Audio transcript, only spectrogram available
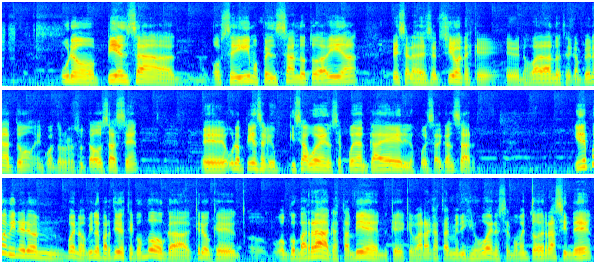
uno piensa o seguimos pensando todavía, pese a las decepciones que nos va dando este campeonato en cuanto a los resultados hace, eh, uno piensa que quizá, bueno, se puedan caer y los puedes alcanzar. y después vinieron, bueno, vino el partido este con Boca, creo que, o, con Barracas también, que, que Barracas también dije, bueno, es el momento de Racing de,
